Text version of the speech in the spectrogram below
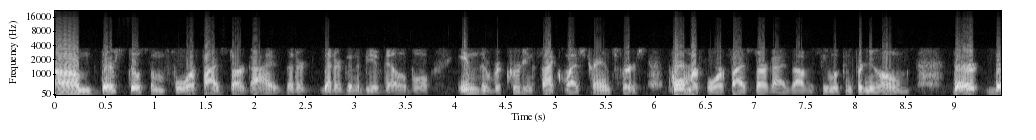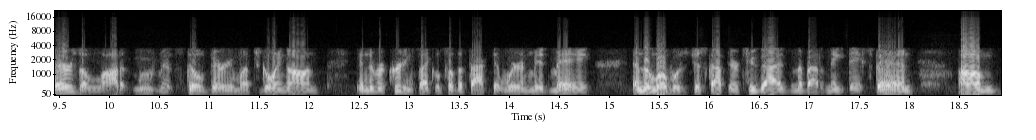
um, there's still some four or five star guys that are that are going to be available in the recruiting cycle as transfers. Former four or five star guys, obviously looking for new homes. There, there's a lot of movement still very much going on in the recruiting cycle. So the fact that we're in mid May and the Lobos just got their two guys in about an eight day span, um,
